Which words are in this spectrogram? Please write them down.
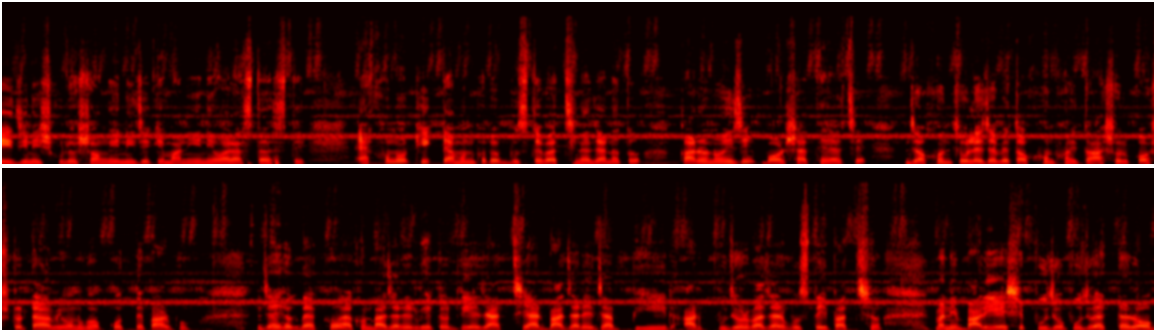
এই জিনিসগুলোর সঙ্গে নিজেকে মানিয়ে নেওয়ার আস্তে আস্তে। এখনও ঠিক তেমনভাবে বুঝতে পারছি না, জানো তো। কারণ ওই যে বর সাথে আছে, যখন চলে যাবে তখন হয়তো আসল কষ্টটা আমি অনুভব করতে পারব। যাই হোক, দেখো, এখন বাজারের ভেতর দিয়ে যাচ্ছি, আর বাজারে যা ভিড় আর পুজোর বাজার, বুঝতেই পারছ। মানে বাড়ি এসে পুজো পুজো একটা রব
